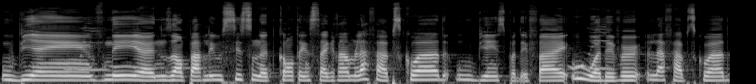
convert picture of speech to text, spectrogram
ou bien venez nous en parler aussi sur notre compte Instagram La Fab Squad ou bien Spotify ou whatever La Fab Squad.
